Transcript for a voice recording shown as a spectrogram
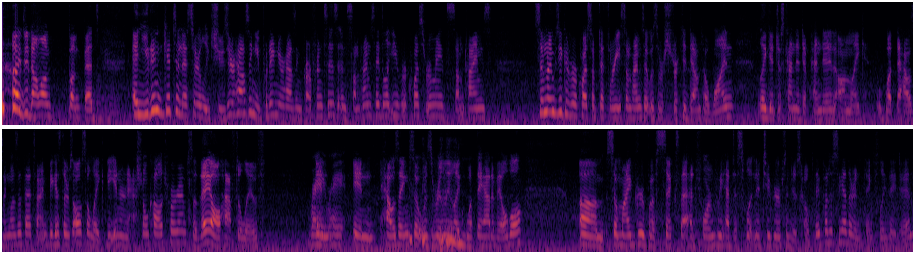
I did not want bunk beds. Mm-hmm. And you didn't get to necessarily choose your housing. You put in your housing preferences, and sometimes they'd let you request roommates. Sometimes, sometimes you could request up to three. Sometimes it was restricted down to one. Like it just kind of depended on like what the housing was at that time. Because there's also like the international college program, so they all have to live Right, in, right. in housing. So it was really like what they had available. Um, so my group of six that had formed, we had to split into two groups and just hope they put us together, and thankfully they did.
